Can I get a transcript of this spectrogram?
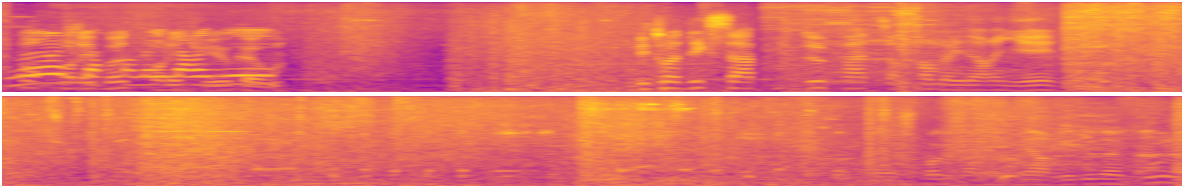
Pour, pour les bots, pour les tuer comme. Mais toi, dès que ça a deux pattes, ça ressemble à une araignée. Euh, je crois que j'en ai énervé deux d'un coup là.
